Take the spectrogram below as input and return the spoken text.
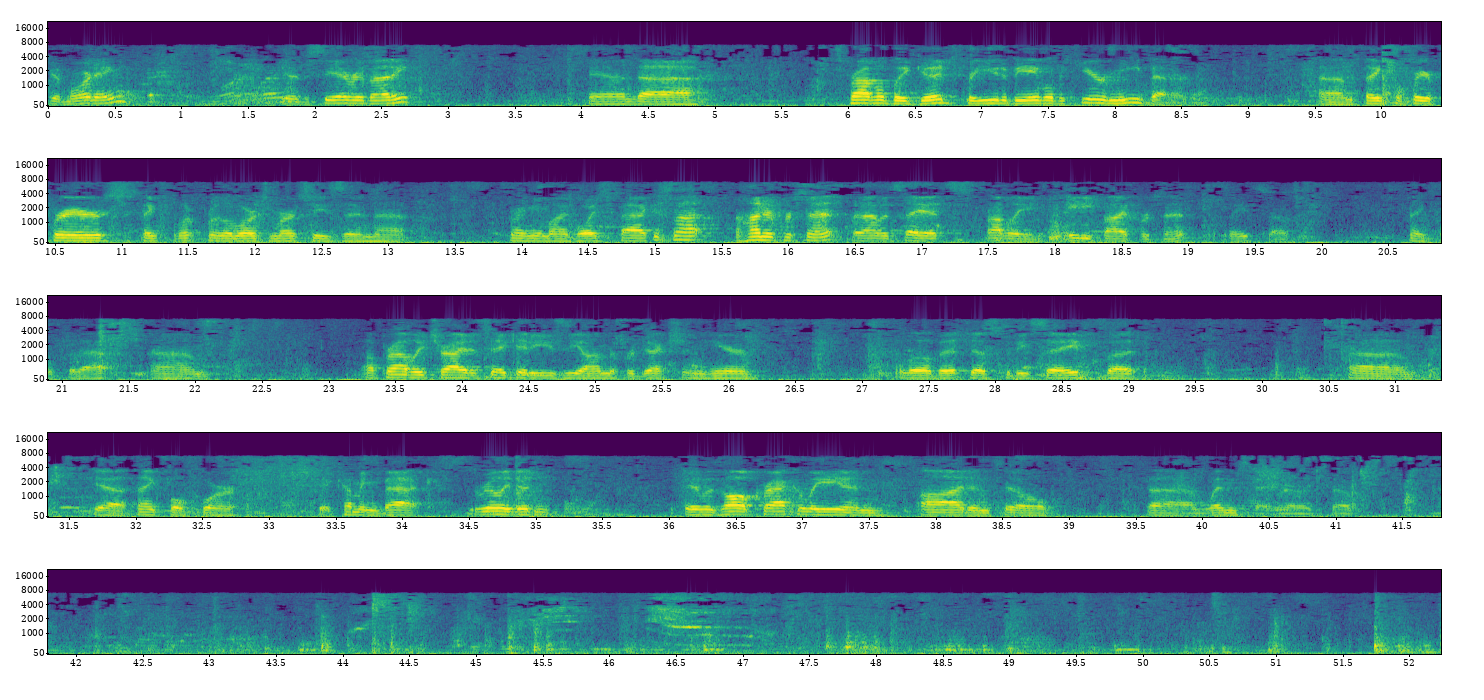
good morning. Good to see everybody. And uh, it's probably good for you to be able to hear me better. I'm thankful for your prayers. Thankful for the Lord's mercies and uh, bringing my voice back. It's not 100%, but I would say it's probably 85% at least. So thankful for that. Um, I'll probably try to take it easy on the projection here a little bit just to be safe, but um, yeah, thankful for it coming back. It really didn't. It was all crackly and odd until uh, Wednesday, really. So.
